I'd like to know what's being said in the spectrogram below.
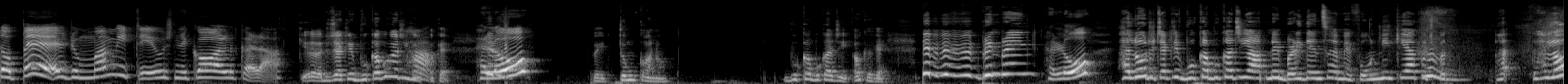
तो फिर जो मम्मी थी उसने कॉल करा। डिटेक्टिव भूखा भूखा जी? हाँ। ओके हेलो? वेट तुम कौन हो? Bhukha Bhukha ji. Okay okay bring bring hello hello detective Bhukha Bhukha ji आपने बड़ी देर से हमें फ़ोन नहीं किया कुछ हेलो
